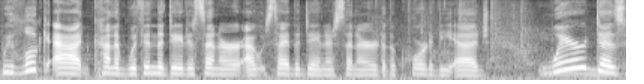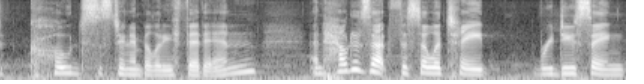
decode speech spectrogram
we look at kind of within the data center, outside the data center, to the core to the edge, where mm. does code sustainability fit in? And how does that facilitate reducing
